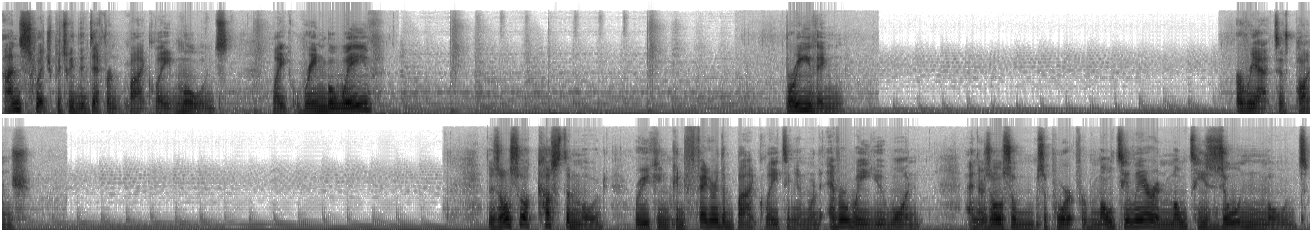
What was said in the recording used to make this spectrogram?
and switch between the different backlight modes, like Rainbow Wave, Breathing, or Reactive Punch. There's also a custom mode where you can configure the backlighting in whatever way you want. And there's also support for multi-layer and multi-zone modes,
